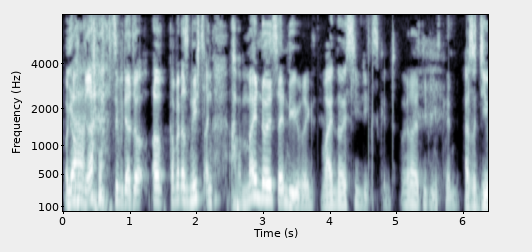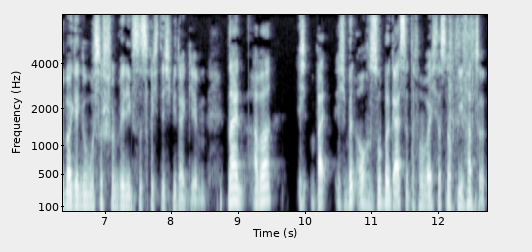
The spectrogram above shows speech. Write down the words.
Und Ja. auch gerade hast du wieder so oh, komplett aus dem Nichts an, aber mein neues Handy übrigens. Mein neues Lieblingskind. Mein neues Lieblingskind. Also die Übergänge musst du schon wenigstens richtig wiedergeben. Nein, aber ich, weil, ich bin auch so begeistert davon, weil ich das noch nie hatte.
